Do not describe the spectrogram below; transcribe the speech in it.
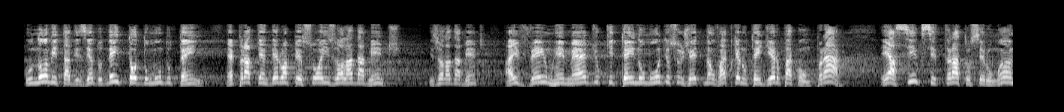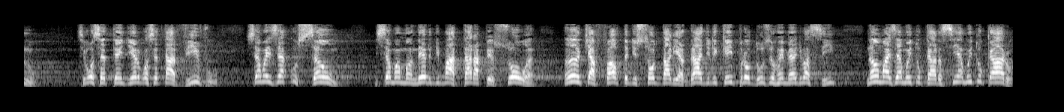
o nome está dizendo nem todo mundo tem. É para atender uma pessoa isoladamente. Isoladamente. Aí vem um remédio que tem no mundo e o sujeito não vai porque não tem dinheiro para comprar. É assim que se trata o ser humano. Se você tem dinheiro, você está vivo. Isso é uma execução. Isso é uma maneira de matar a pessoa ante a falta de solidariedade de quem produz o remédio assim. Não, mas é muito caro. Sim, é muito caro.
